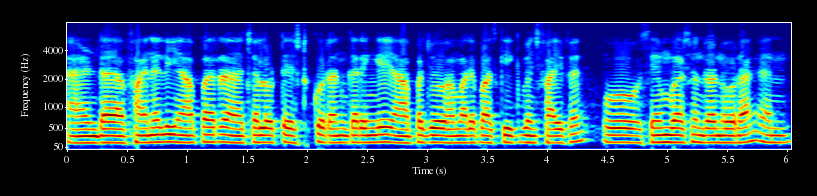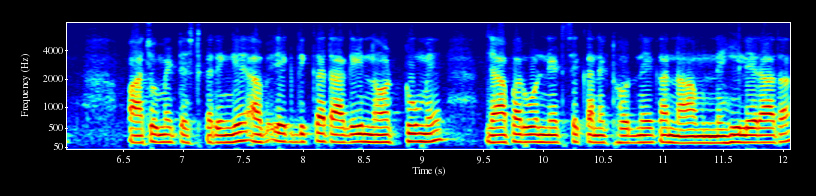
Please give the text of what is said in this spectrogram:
एंड फाइनली यहाँ पर uh, चलो टेस्ट को रन करेंगे। यहाँ पर जो हमारे पास किक बेंच फाइव है वो सेम वर्जन रन हो रहा है। एंड पाँचों में टेस्ट करेंगे। अब एक दिक्कत आ गई नॉट टू में जहाँ पर वो नेट से कनेक्ट होने का नाम नहीं ले रहा था।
